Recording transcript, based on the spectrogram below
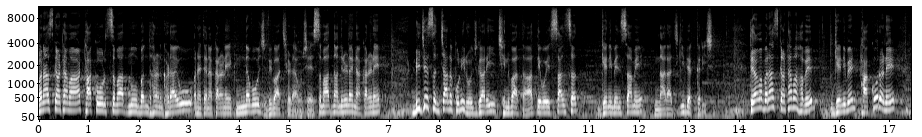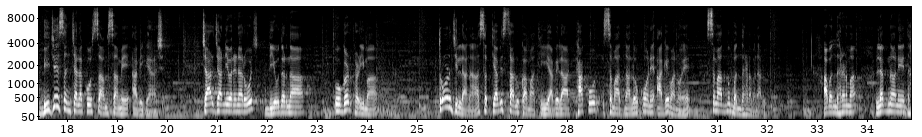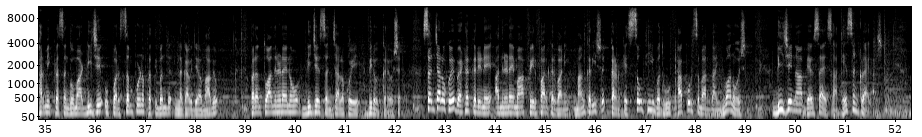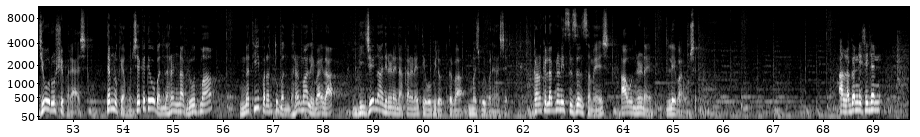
બનાસકાંઠામાં ઠાકોર સમાજનું બંધારણ ઘડાયું અને તેના કારણે એક નવો જ વિવાદ છેડાયો છે. સમાજના નિર્ણયના કારણે ડીજે સંચાલકોની રોજગારી છીનવાતા તેઓએ સાંસદ ગેનીબેન સામે નારાજગી વ્યક્ત કરી છે. તેવામાં બનાસકાંઠામાં હવે ગેનીબેન ઠાકોર અને ડીજે સંચાલકો સામસામે આવી ગયા છે. ચાર જાન્યુઆરીના રોજ દિયોદરના ઓગળથળીમાં ત્રણ જિલ્લાના સત્યાવીસ તાલુકામાંથી આવેલા ઠાકોર સમાજના લોકો અને આગેવાનોએ સમાજનું બંધારણ બનાવ્યું. આ બંધારણમાં લગ્ન અને ધાર્મિક પ્રસંગોમાં ડીજે ઉપર સંપૂર્ણ પ્રતિબંધ લગાવી દેવામાં આવ્યો, પરંતુ આ નિર્ણયનો ડીજે સંચાલકોએ વિરોધ કર્યો છે. સંચાલકોએ બેઠક કરીને આ નિર્ણયમાં ફેરફાર કરવાની માંગ કરી છે, કારણ કે સૌથી વધુ ઠાકોર સમાજના યુવાનો જ ડીજેના વ્યવસાય સાથે સંકળાયેલા છે. જેઓ રોષે ભરાયા છે. તેમનું કહેવું છે કે તેઓ બંધારણના વિરોધમાં નથી, પરંતુ બંધારણમાં લેવાયેલા ડીજેના નિર્ણયના કારણે તેઓ વિરોધ કરવા મજબૂર બન્યા છે. કારણ કે લગ્નની સિઝન સમયે જ આવો નિર્ણય લેવાયો છે. આ લગ્નની સિઝન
